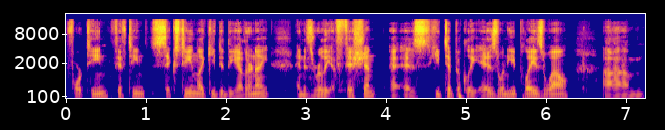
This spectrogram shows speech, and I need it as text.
14, 15, 16, like he did the other night, and is really efficient, as he typically is when he plays well, um,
